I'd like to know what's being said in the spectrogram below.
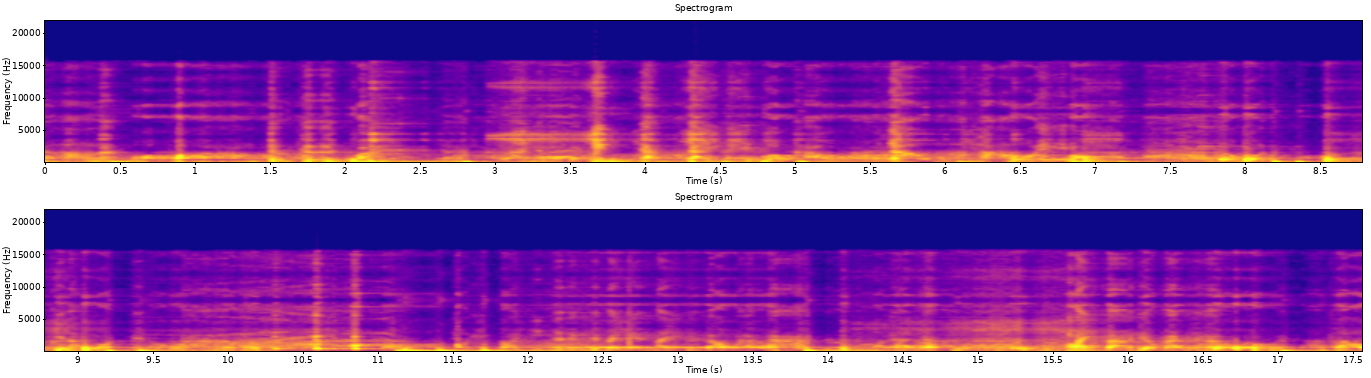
นางนั้นบอบบางจนเกินไปจึงจำใจให้พวกเขาเจ้าทีละโคย ไม่ตาเดียวกันบอกสาว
